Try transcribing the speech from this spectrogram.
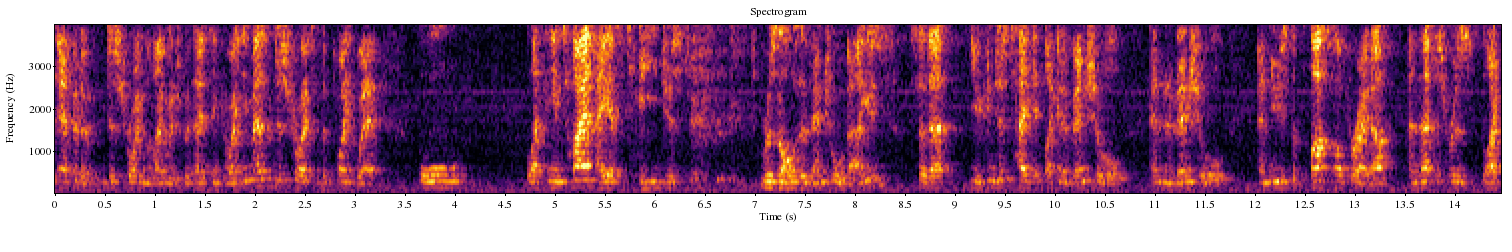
the effort of destroying the language with async await, you may as well destroy it to the point where all, like the entire AST just resolves eventual values so that you can just take it like an eventual and an eventual and use the plus operator and that just res- like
